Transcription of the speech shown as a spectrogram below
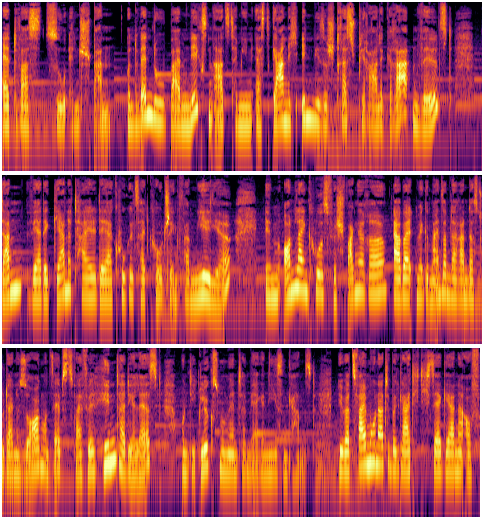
etwas zu entspannen. Und wenn du beim nächsten Arzttermin erst gar nicht in diese Stressspirale geraten willst, dann werde gerne Teil der Kugelzeit Coaching Familie. Im Online-Kurs für Schwangere arbeiten wir gemeinsam daran, dass du deine Sorgen und Selbstzweifel hinter dir lässt und die Glücksmomente mehr genießen kannst. Über zwei Monate begleite ich dich sehr gerne auf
